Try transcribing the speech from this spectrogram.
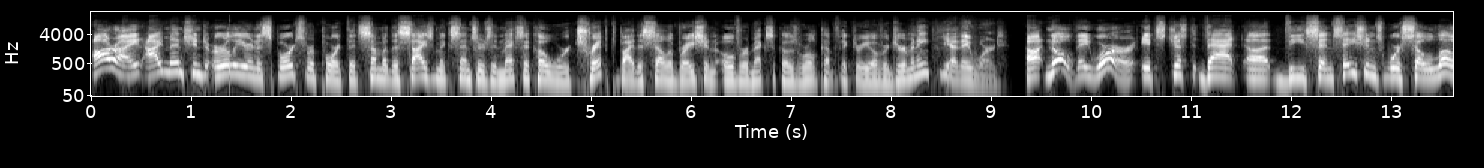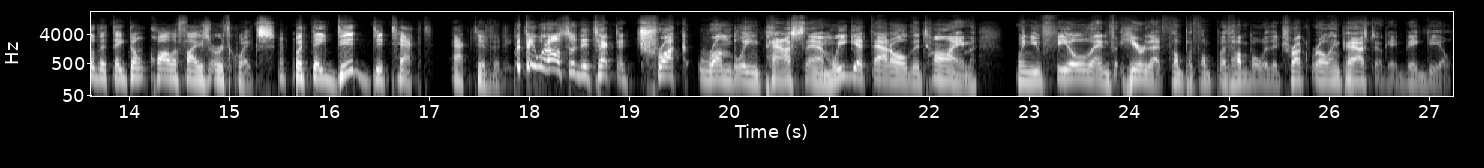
all right. I mentioned earlier in a sports report that some of the seismic sensors in Mexico were tripped by the celebration over Mexico's World Cup victory over Germany. Yeah, they weren't. Uh, no, they were. It's just that uh, the sensations were so low that they don't qualify as earthquakes, but they did detect activity. But they would also detect a truck rumbling past them. We get that all the time. When you feel and hear that thumpa thumpa thumpa with a truck rolling past, okay, big deal.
